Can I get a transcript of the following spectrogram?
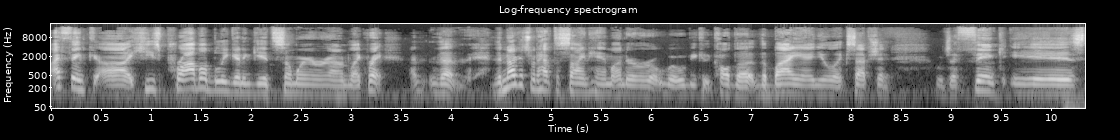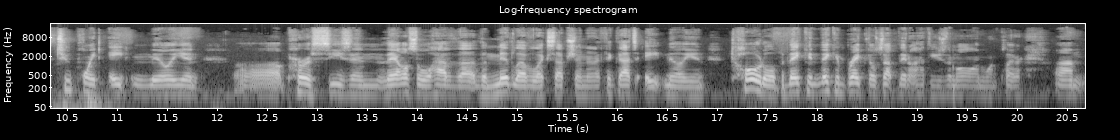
I think, uh, he's probably going to get somewhere around like, right, the, the Nuggets would have to sign him under what would be called the, the biannual exception which I think is 2.8 million uh, per season. They also will have the the mid level exception, and I think that's eight million total. But they can they can break those up. They don't have to use them all on one player. Um,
